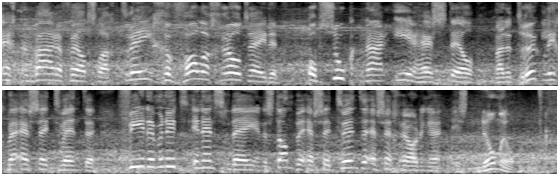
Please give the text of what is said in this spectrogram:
echt een ware veldslag. Twee gevallen grootheden op zoek naar eerherstel. Maar de druk ligt bij FC Twente. Vierde minuut in Enschede. En de stand bij FC Twente, FC Groningen is 0-0.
